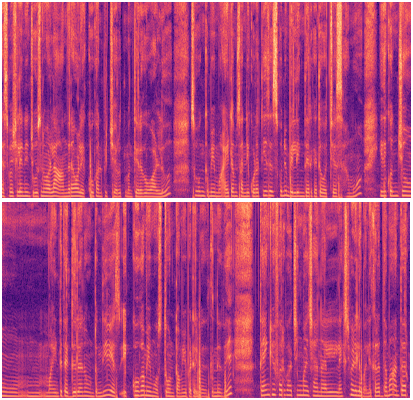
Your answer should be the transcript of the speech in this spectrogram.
ఎస్పెషల్లీ నేను చూసిన వాళ్ళు ఆంధ్ర వాళ్ళు ఎక్కువ కనిపించారు మన తెలుగు వాళ్ళు. సో ఇంకా మేము ఐటమ్స్ అన్నీ కూడా తీసేసుకుని బిల్డింగ్ దగ్గరికి అయితే వచ్చేసాము. ఇది కొంచెం మా ఇంటి దగ్గరలోనే ఉంటుంది. ఎక్కువగా మేము వస్తూ ఉంటాము ఈ పటేల్ అనేది. Thank you for watching my channel next వీడియోలో మళ్ళీ కలుద్దామా? అంతవరకు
